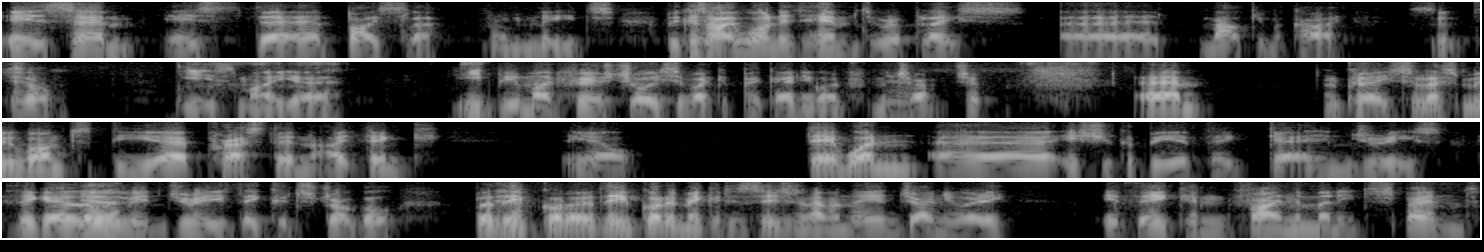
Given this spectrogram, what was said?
is um is uh, Bielsa from Leeds because Yeah. I wanted him to replace uh Malky Mackay. So Yeah. so he's my uh he'd be my first choice if I could pick anyone from the Yeah. championship. Um, Okay, so let's move on to the uh, Preston. I think, you know, their one uh, issue could be if they get injuries. If they get a load Yeah. of injuries, they could struggle. But Yeah. they've got to they've got to make a decision, haven't they, in January, if they can find the money to spend,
